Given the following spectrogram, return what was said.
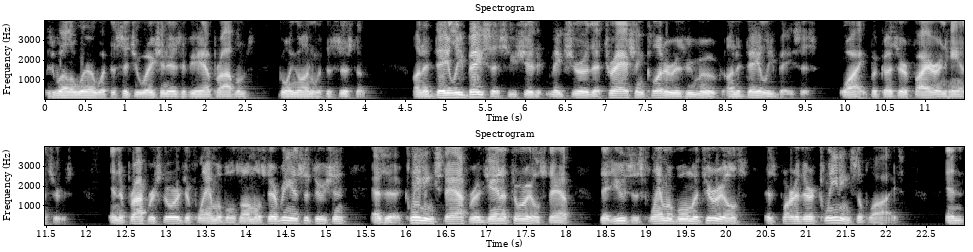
is well aware of what the situation is if you have problems going on with the system. On a daily basis, you should make sure that trash and clutter is removed on a daily basis. Why? Because they're fire enhancers. And the proper storage of flammables. Almost every institution has a cleaning staff or a janitorial staff that uses flammable materials as part of their cleaning supplies. And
